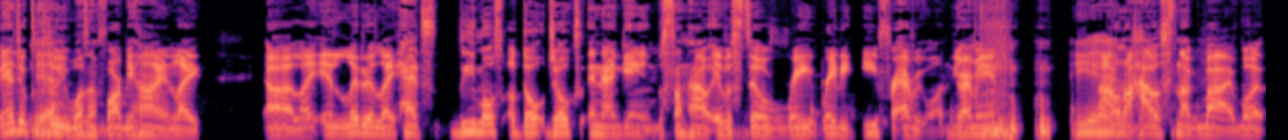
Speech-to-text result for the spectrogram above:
Banjo Kazooie yeah. wasn't far behind. Like uh, like it literally like had the most adult jokes in that game, but somehow it was still rate, rated E for everyone. You know what I mean? yeah. I don't know how it snuck by, but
